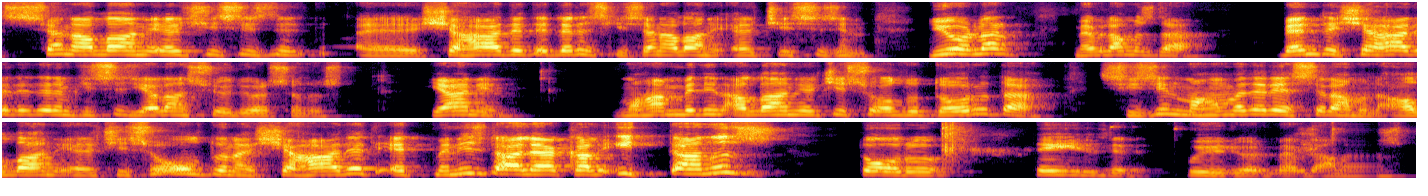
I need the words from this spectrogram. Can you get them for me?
sen Allah'ın elçisisin, e, şehadet ederiz ki sen Allah'ın elçisisin diyorlar. Mevlamız da ben de şehadet ederim ki siz yalan söylüyorsunuz. Yani Muhammed'in Allah'ın elçisi olduğu doğru da sizin Muhammed Aleyhisselam'ın Allah'ın elçisi olduğuna şehadet etmenizle alakalı iddianız doğru değildir buyuruyor Mevlamız.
